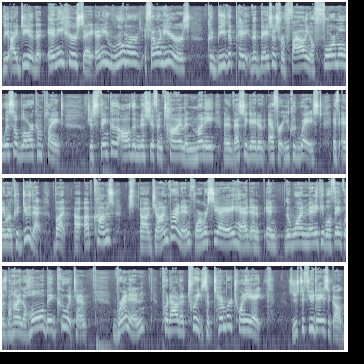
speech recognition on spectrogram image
the idea that any hearsay, any rumor someone hears, could be the pa- the basis for filing a formal whistleblower complaint. Just think of all the mischief and time and money and investigative effort you could waste if anyone could do that. But uh, up comes uh, John Brennan, former CIA head, and, and the one many people think was behind the whole big coup attempt. Brennan put out a tweet September 28th, so just a few days ago.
